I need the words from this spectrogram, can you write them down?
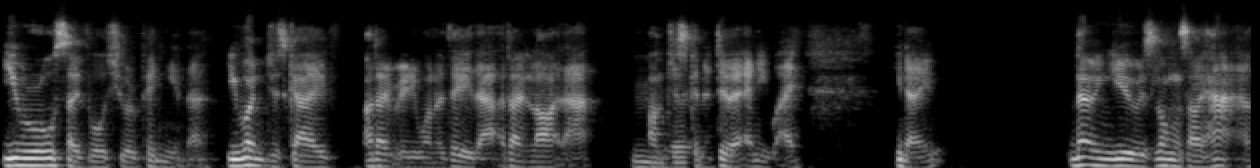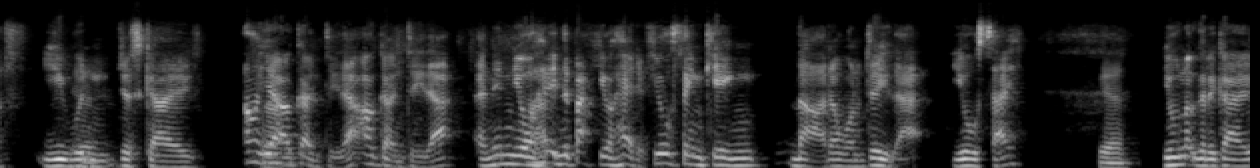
you will also voice your opinion there. You won't just go, I don't really want to do that. I don't like that. Mm. I'm just going to do it anyway. You know, knowing you as long as I have, you Yeah. wouldn't just go, oh yeah, Right. I'll go and do that. I'll go and do that. And in your in the back of your head, if you're thinking, no, I don't want to do that, you'll say, Yeah. You're not going to go,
